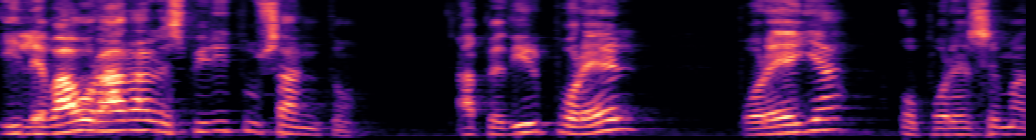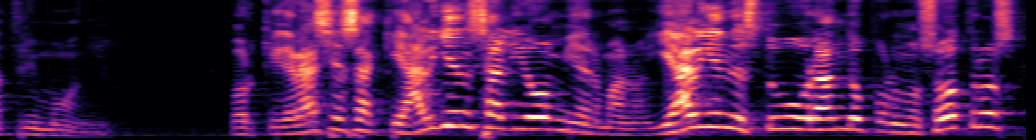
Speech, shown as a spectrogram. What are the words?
Y le va a orar al Espíritu Santo, a pedir por él, por ella o por ese matrimonio. Porque gracias a que alguien salió, mi hermano, y alguien estuvo orando por nosotros,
